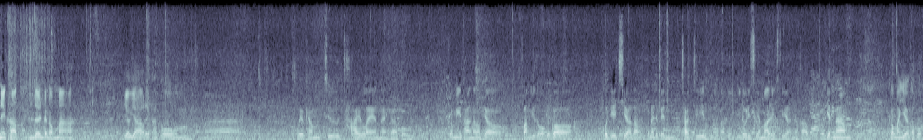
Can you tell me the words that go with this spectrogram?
นี่ครับ เดินกันออกมา ยาวๆเลยครับผมมา Welcome to Thailand นะครับผม ก็มีทางนักท่องเที่ยวฝั่งยุโรปแล้วก็ คนเอเชียเราก็น่าจะเป็นชาวจีนนะครับผมอินโดนีเซียมาเลเซียนะครับเวียดนามก็มาเยอะครับผม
